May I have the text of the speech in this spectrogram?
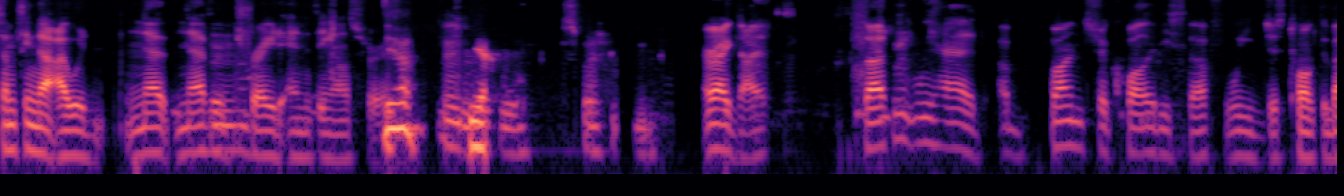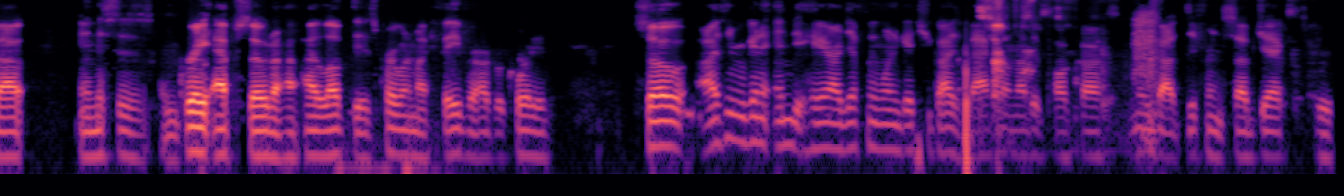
something that I would ne- never Mm. trade anything else for. Yeah. Yeah. Especially. All right, guys. So I think we had a bunch of quality stuff we just talked about, and this is a great episode. I, I loved it. It's probably one of my favorite I've recorded. So I think we're gonna end it here. I definitely want to get you guys back on other podcasts, maybe about different subjects. 'cause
